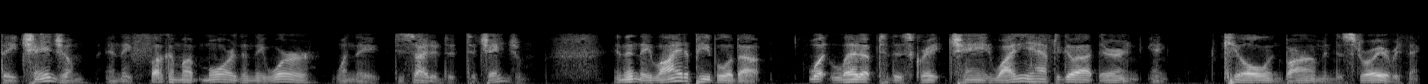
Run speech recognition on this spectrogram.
they change them and they fuck them up more than they were when they decided to, to change them. And then they lie to people about what led up to this great change. Why do you have to go out there and, and kill and bomb and destroy everything?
